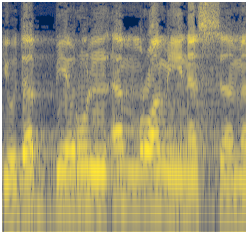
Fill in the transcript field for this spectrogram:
يدبر الأمر من السماء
